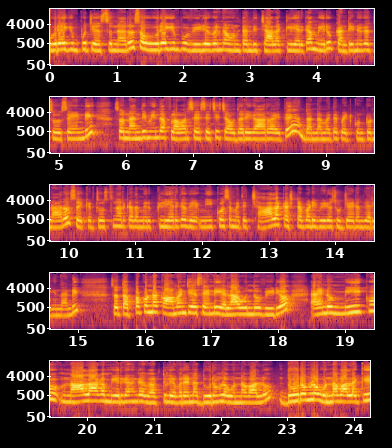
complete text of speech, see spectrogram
ఊరేగింపు చేస్తున్నారు. సో ఊరేగింపు వీడియో కనుక ఉంటుంది చాలా క్లియర్గా మీరు కంటిన్యూగా చూసేయండి. సో నంది మీద ఫ్లవర్స్ వేసేసి చౌదరి గారు అయితే దండం అయితే పెట్టుకుంటున్నారు. సో ఇక్కడ చూస్తున్నారు కదా మీరు క్లియర్గా మీకోసం అయితే చాలా కష్టపడి వీడియో షూట్ చేయడం జరిగిందండి. సో తప్పకుండా కామెంట్ చేసేయండి ఎలా ఉందో వీడియో. అండ్ మీకు నాలాగా మీరు కనుక భక్తులు ఎవరైనా దూరంలో ఉన్న వాళ్ళు దూరంలో ఉన్న వాళ్ళకి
